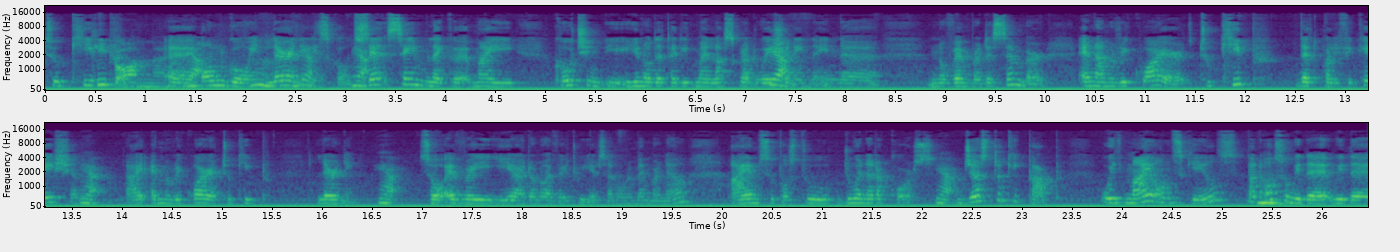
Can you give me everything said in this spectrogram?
to keep, keep on uh, uh, yeah. ongoing Mm, learning yes, it's called yeah. Sa- same like uh, my coaching you know that i did my last graduation in in uh, november december and i'm required to keep that qualification. Yeah. I am required to keep learning. Yeah. So every year i don't know every two years i don't remember now i am supposed to do another course yeah. just to keep up with my own skills but Mhm. also with the with the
